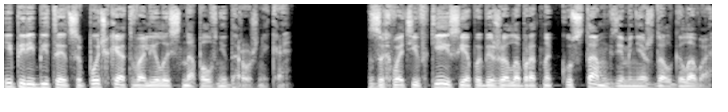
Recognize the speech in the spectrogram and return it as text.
и перебитая цепочка отвалилась на пол внедорожника. Захватив кейс, я побежал обратно к кустам, где меня ждал голова,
